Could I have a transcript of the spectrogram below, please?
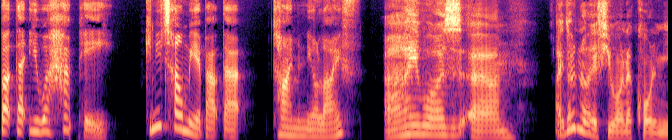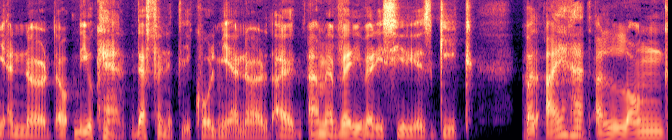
but that you were happy. Can you tell me about that time in your life? I was, um, I don't know if you want to call me a nerd. Oh, you can definitely call me a nerd. I, I'm a very, very serious geek. But I had a long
